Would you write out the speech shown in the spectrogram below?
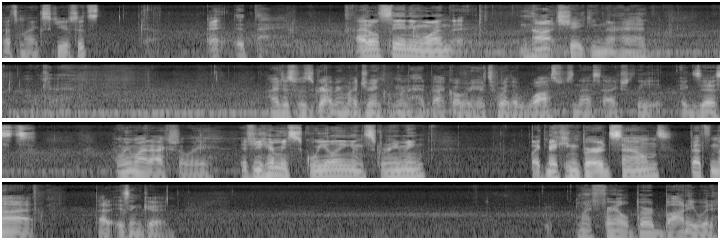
That's my excuse. It's. It, it, I don't see anyone not shaking their head. Okay. I just was grabbing my drink. I'm gonna head back over here to where the wasp's nest actually exists, and we might actually. If you hear me squealing and screaming, like making bird sounds, that's not that isn't good. My frail bird body would.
